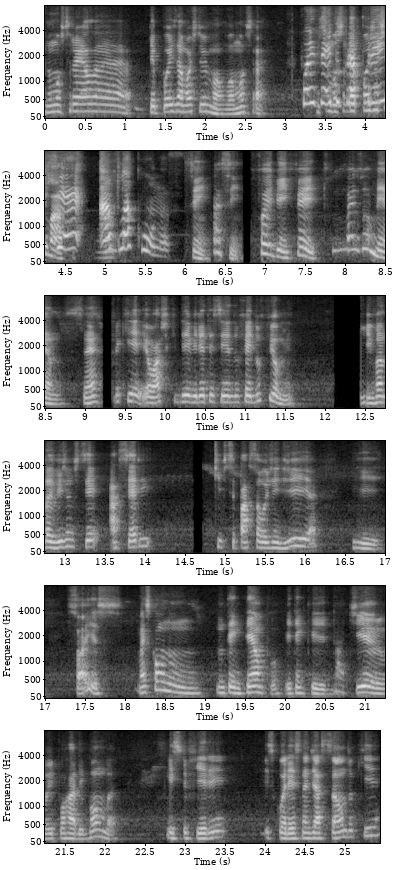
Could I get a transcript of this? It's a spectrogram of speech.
Não mostrou ela depois da morte do irmão. Vamos mostrar. Foi feito para preencher as lacunas. Sim, assim. Foi bem feito? Mais ou menos, né? Porque eu acho que deveria ter sido feito o filme e WandaVision ser a série que se passa hoje em dia e só isso. Mas como não, não tem tempo e tem que dar tiro e porrada e bomba, eles preferem escolher a cena de ação do que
